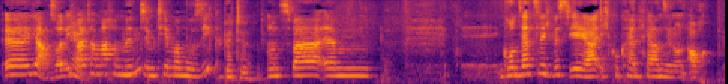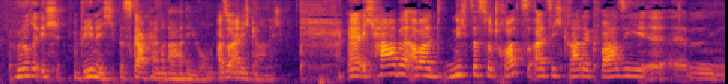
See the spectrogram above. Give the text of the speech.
Äh, ja, soll ich Ja. weitermachen mit dem Thema Musik? Bitte. Und zwar, ähm, äh, grundsätzlich wisst ihr ja, ich gucke kein Fernsehen und auch höre ich wenig bis gar kein Radio. Also eigentlich gar nicht. Äh, ich habe aber nichtsdestotrotz, als ich gerade quasi äh, ähm,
